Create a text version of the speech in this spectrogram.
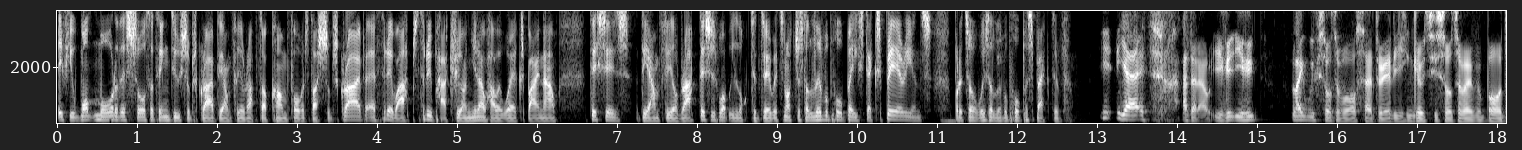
if you want more of this sort of thing, do subscribe to anfieldwrap.com forward slash subscribe uh, through apps, through Patreon. You know how it works by now. This is the Anfield Wrap. This is what we look to do. It's not just a Liverpool based experience, but it's always a Liverpool perspective. Yeah, it's I don't know. You you like we've sort of all said really, you can go too sort of overboard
